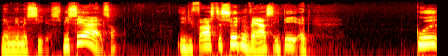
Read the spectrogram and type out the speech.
nemlig Messias. Vi ser altså i de første 17 vers i det, at Gud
